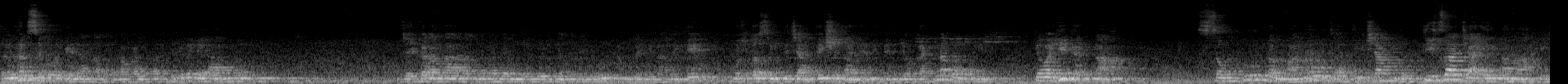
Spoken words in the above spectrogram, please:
संघर्ष सेवेवर घेण्यात आलं लोकांना तिकडे गेला म्हणून जयकरांना रत्नागर मुंबई त्यांना निवडून आणलं गेलं आणि ते मसुदा समितीचे अध्यक्ष झाले आणि त्यांनी जेव्हा घटना बनवली तेव्हा ही घटना संपूर्ण मानव जातीच्या मुक्तीचा जाहीरनामा आहे.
